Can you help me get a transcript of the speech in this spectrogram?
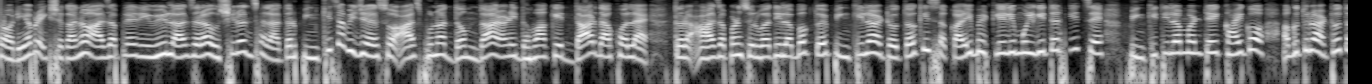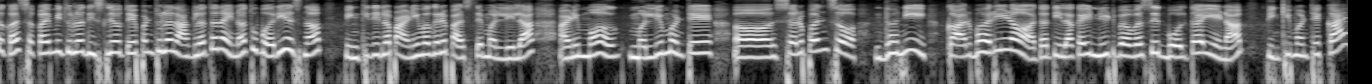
सॉरी या प्रेक्षकांनो आज आपल्या रिव्ह्यूला जरा उशीरच झाला तर पिंकीचा विजय असो आज पुन्हा दमदार आणि धमाकेदार दाखवला आहे तर आज आपण सुरुवातीला बघतोय पिंकीला आठवतं की सकाळी भेटलेली मुलगी तर हीच आहे. पिंकी तिला म्हणते काय गं? अगं तुला आठवतं का? सकाळी मी तुला दिसले होते पण तुला लागलं तर नाही ना? तू बरी आहेस ना? पिंकी तिला पाणी वगैरे पाचते मल्लीला आणि मग मल्ली म्हणते सरपंच धनी कारभारीण आता तिला काही नीट व्यवस्थित बोलता येणार पिंकी म्हणते काय?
